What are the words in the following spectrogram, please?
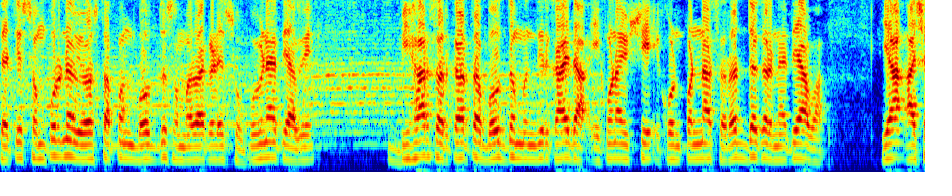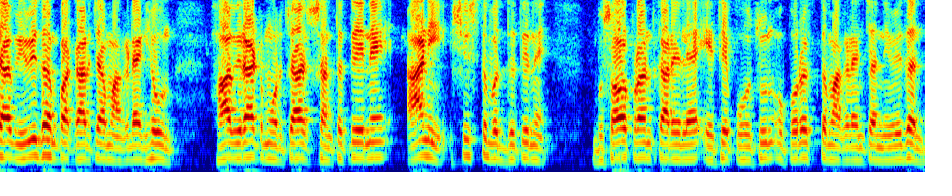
त्याचे संपूर्ण व्यवस्थापन बौद्ध समाजाकडे सोपविण्यात यावे बिहार सरकारचा बौद्ध मंदिर कायदा एकोणावीसशे एकोणपन्नास रद्द करण्यात यावा या अशा विविध प्रकारच्या मागण्या घेऊन हा विराट मोर्चा शांततेने आणि शिस्तबद्धतेने भुसावळ प्रांत कार्यालय येथे पोहोचून उपरोक्त मागण्यांच्या निवेदन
